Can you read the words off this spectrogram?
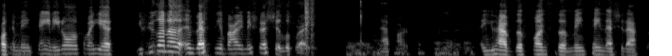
fucking maintain. You don't want to come in here. If you're gonna invest in your body, make sure that shit look right. That part, and you have the funds to maintain that shit after.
